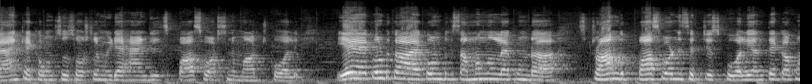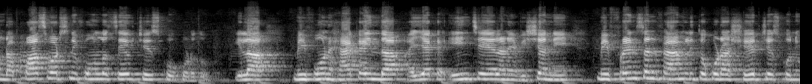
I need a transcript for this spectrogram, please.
bank accounts social media handles పాస్వర్డ్స్ని మార్చుకోవాలి. ఏ అకౌంట్కి ఆ అకౌంట్కి సంబంధం లేకుండా స్ట్రాంగ్ పాస్వర్డ్ని సెట్ చేసుకోవాలి. అంతేకాకుండా పాస్వర్డ్స్ని ఫోన్లో సేవ్ చేసుకోకూడదు. ఇలా మీ ఫోన్ హ్యాక్ అయిందా అయ్యాక ఏం చేయాలనే విషయాన్ని మీ ఫ్రెండ్స్ అండ్ ఫ్యామిలీతో కూడా షేర్ చేసుకొని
